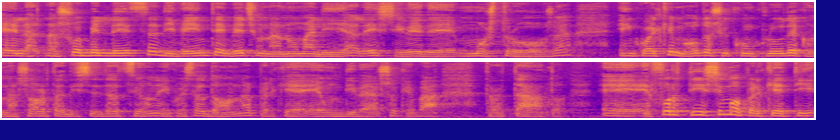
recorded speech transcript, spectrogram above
e la, la, sua bellezza diventa invece un'anomalia, lei si vede mostruosa e in qualche modo si conclude con una sorta di sedazione di questa donna perché è un diverso che va trattato. È, è fortissimo perché ti,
